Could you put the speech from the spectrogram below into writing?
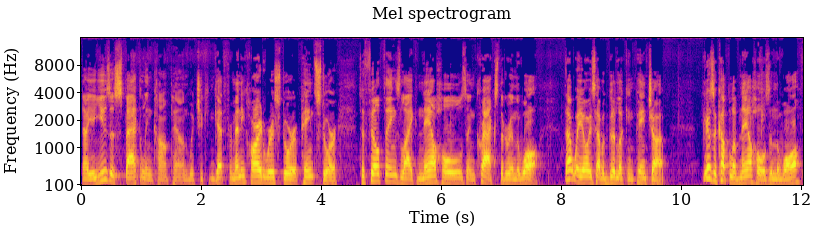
Now you use a spackling compound, which you can get from any hardware store or paint store, to fill things like nail holes and cracks that are in the wall. That way you always have a good looking paint job. Here's a couple of nail holes in the wall.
